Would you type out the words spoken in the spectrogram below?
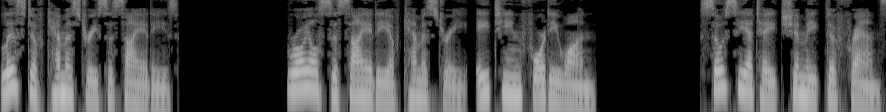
List of chemistry societies. Royal Society of Chemistry, 1841 Société Chimique de France,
